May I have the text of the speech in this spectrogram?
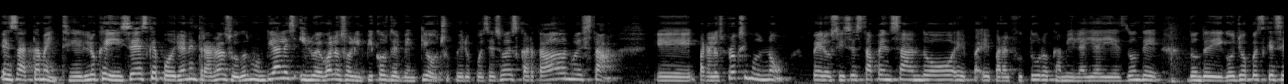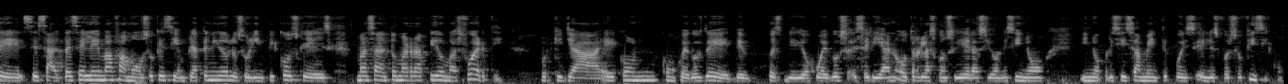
Exactamente, lo que dice es que podrían entrar a los Juegos Mundiales y luego a los Olímpicos del 28, pero pues eso descartado no está. Eh, para los próximos no, pero sí se está pensando eh, eh, para el futuro, Camila, y ahí es donde, donde digo yo pues que se, se salta ese lema famoso que siempre ha tenido los Olímpicos, que es más alto, más rápido, más fuerte. porque ya eh, con, con, juegos de, de, pues videojuegos serían otras las consideraciones y no y no precisamente pues el esfuerzo físico.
